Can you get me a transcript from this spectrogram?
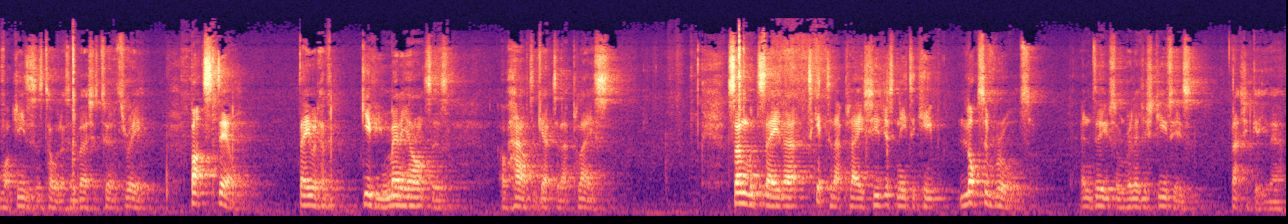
what Jesus has told us in verses 2 and 3. But still, they would have give you many answers of how to get to that place. Some would say that to get to that place, you just need to keep lots of rules and do some religious duties. That should get you there.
